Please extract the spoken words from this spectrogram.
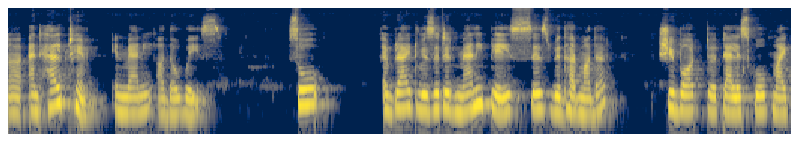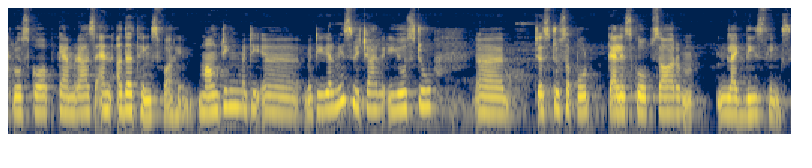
uh, and helped him in many other ways. So, Ebright visited many places with her mother. She bought telescope, microscope, cameras, and other things for him. Mounting mate- uh, material means which are used to uh, just to support telescopes or um, like these things.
